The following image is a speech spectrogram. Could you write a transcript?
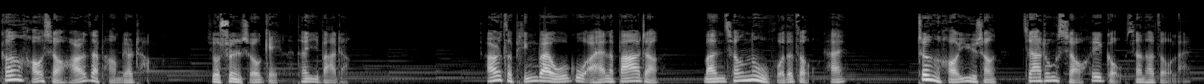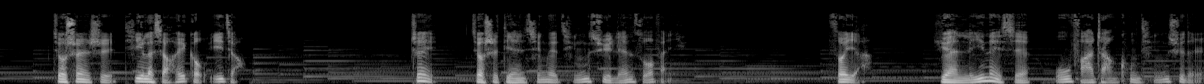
刚好小孩在旁边吵，就顺手给了他一巴掌。儿子平白无故挨了巴掌，满腔怒火的走开，正好遇上家中小黑狗向他走来，就顺势踢了小黑狗一脚。这。就是典型的情绪连锁反应。所以啊，远离那些无法掌控情绪的人，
